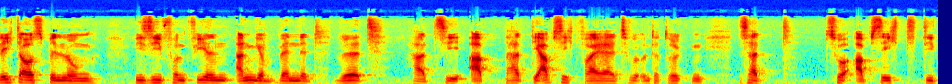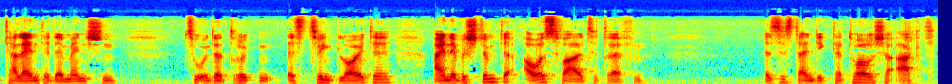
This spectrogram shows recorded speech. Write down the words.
Pflichtausbildung, wie sie von vielen angewendet wird, hat, sie ab, hat die Absicht, Freiheit zu unterdrücken. Es hat zur Absicht, die Talente der Menschen zu unterdrücken. Es zwingt Leute, eine bestimmte Auswahl zu treffen. Es ist ein diktatorischer Akt,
